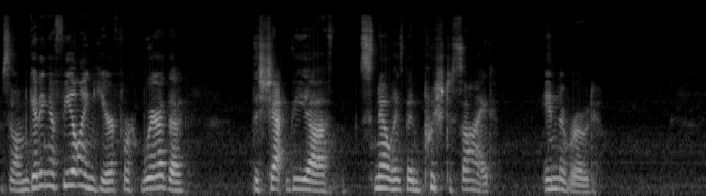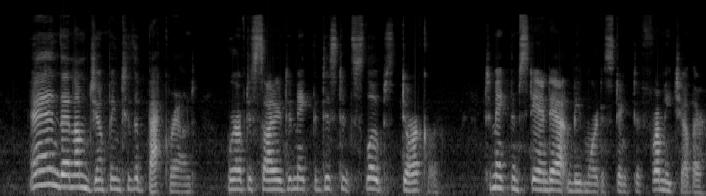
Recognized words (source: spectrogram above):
So I'm getting a feeling here for where the the the uh, snow has been pushed aside in the road. And then I'm jumping to the background where I've decided to make the distant slopes darker to make them stand out and be more distinctive from each other.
